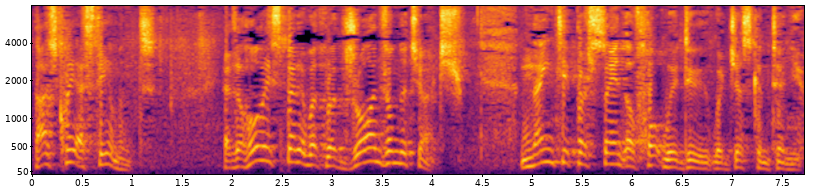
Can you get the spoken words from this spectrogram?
That's quite a statement. If the Holy Spirit was withdrawn from the church, 90% of what we do would just continue.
